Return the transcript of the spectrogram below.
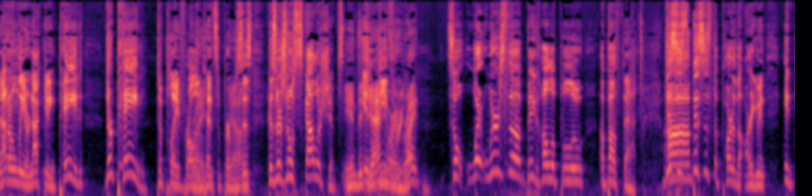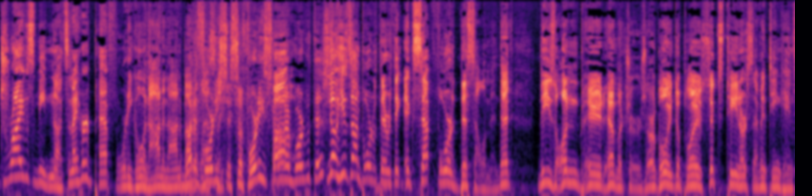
not only are not getting paid, they're paying to play for all Right. intents and purposes because there's no scholarships Into in January, D3. right. So where, where's the big hullabaloo about that? This Um, is this is the part of the argument. It drives me nuts. And I heard Pat Forde going on and on about What it Forde? So Forde's not Uh, on board with this? No, he's on board with everything except for this element that these unpaid amateurs are going to play 16 or 17 games.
